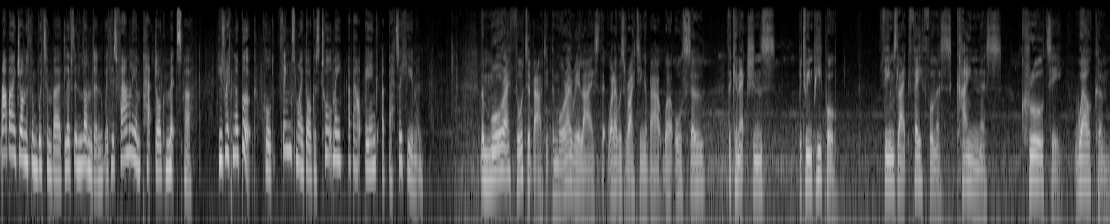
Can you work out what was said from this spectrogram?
Rabbi Jonathan Wittenberg lives in London with his family and pet dog Mitzpah. He's written a book called Things My Dog Has Taught Me About Being a Better Human. The more I thought about it, the more I realized that what I was writing about were also the connections between people. Themes like faithfulness, kindness, cruelty, welcome,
